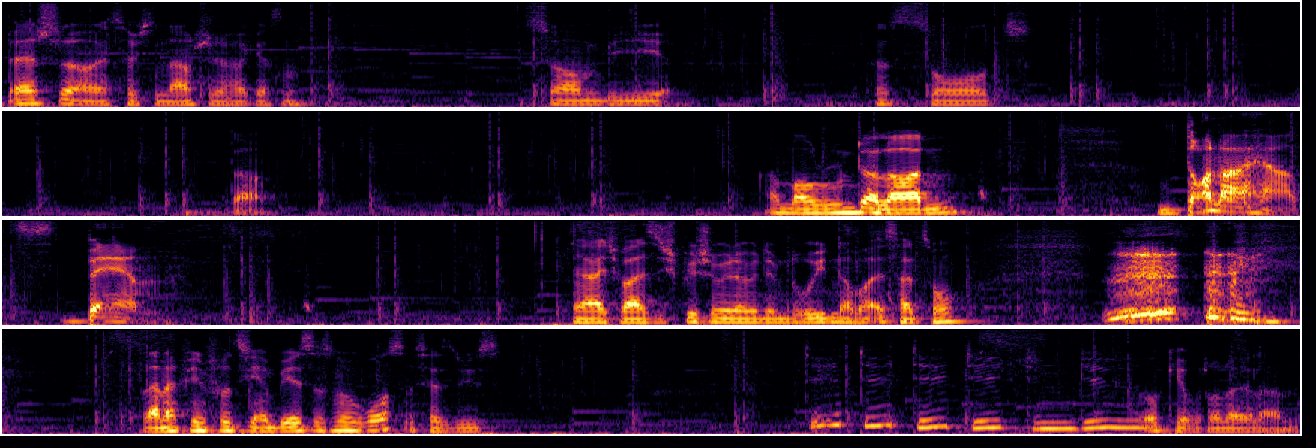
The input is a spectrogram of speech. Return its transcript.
Special. Oh, jetzt habe ich den Namen schon vergessen. Zombie Assault. Da. Einmal runterladen. Donnerherz. Bam. Ja, ich weiß, ich spiele schon wieder mit dem Druiden, aber ist halt so. 344 MB ist das nur groß, ist ja süß. Okay, wird runtergeladen.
